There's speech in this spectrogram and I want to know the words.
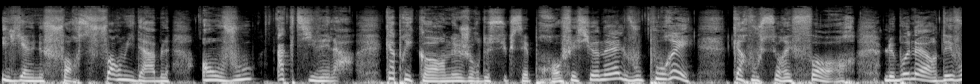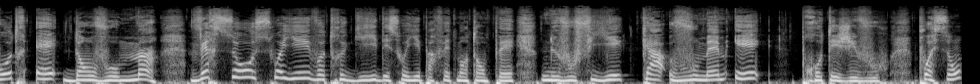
Il y a une force formidable en vous. Activez-la. Capricorne, jour de succès professionnel, vous pourrez, car vous serez fort. Le bonheur des vôtres est dans vos mains. Verseau, soyez votre guide et soyez parfaitement en paix. Ne vous fiez qu'à vous-même et protégez-vous. Poisson,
